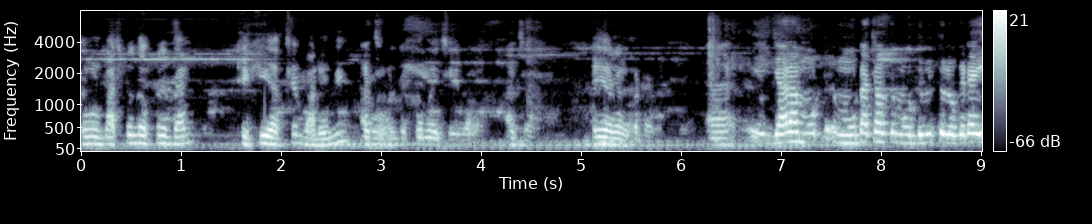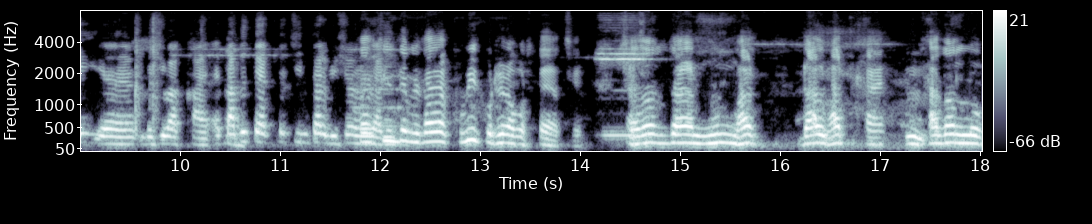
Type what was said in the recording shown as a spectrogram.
যেমন বাষ্পদর্শনের দাম ঠিকই আছে বাড়েনি। আচ্ছা। কমেছে এবার। আচ্ছা। এই হলো ঘটনা যারা মোট- মোটা চাল তো মধ্যবিত্ত লোকেরাই বেশিরভাগ খায়। তাদের তো একটা চিন্তার বিষয় হয়ে চিন্তা তারা খুবই কঠিন অবস্থায় আছে। সাধারণত যারা নুন ভাত ডাল ভাত খায় সাধারণ লোক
